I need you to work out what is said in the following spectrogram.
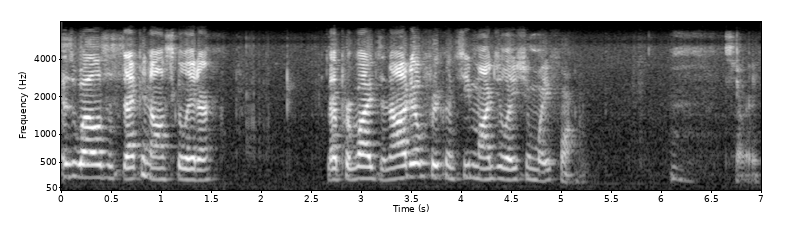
as well as a second oscillator that provides an audio frequency modulation waveform. Sorry.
